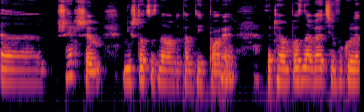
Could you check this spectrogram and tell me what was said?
e, szerszym niż to, co znałam do tamtej pory. Zaczęłam poznawać w ogóle,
